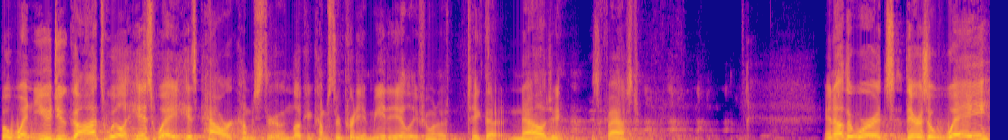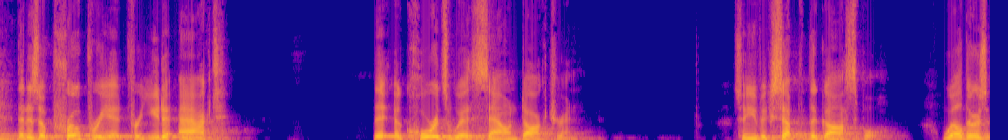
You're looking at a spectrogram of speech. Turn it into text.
But when you do God's will His way, His power comes through. And look, it comes through pretty immediately if you want to take that analogy. It's fast. In other words, there's a way that is appropriate for you to act that accords with sound doctrine. So you've accepted the gospel. Well, there's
